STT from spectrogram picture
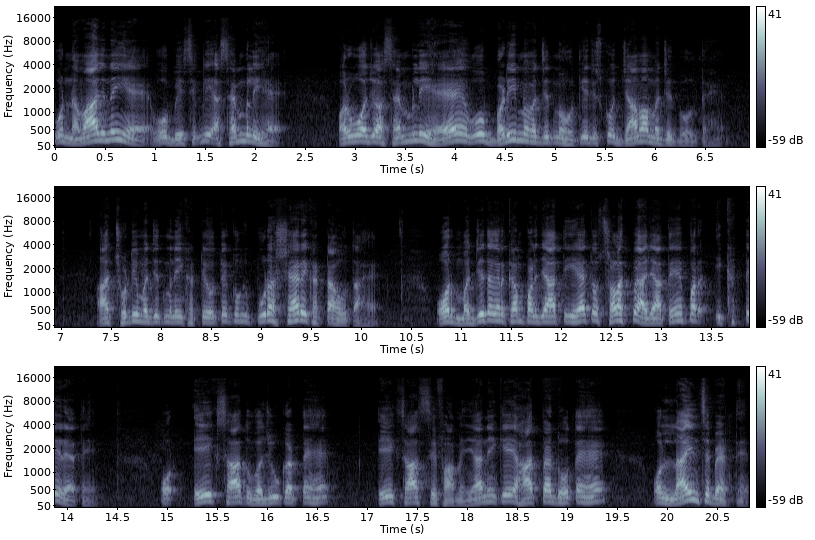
वो नमाज़ नहीं है, वो बेसिकली असेंबली है। और वो जो असेंबली है, वो बड़ी मस्जिद में होती है, जिसको जामा मस्जिद बोलते हैं। आज छोटी मस्जिद में नहीं इकट्ठे होते, क्योंकि पूरा शहर इकट्ठा होता है। और मस्जिद अगर कम पड़ जाती है तो सड़क पे आ जाते हैं, पर इकट्ठे रहते हैं और एक साथ वज़ू करते हैं, एक साथ सिफा में, यानी कि हाथ पैर धोते हैं और लाइन से बैठते हैं।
